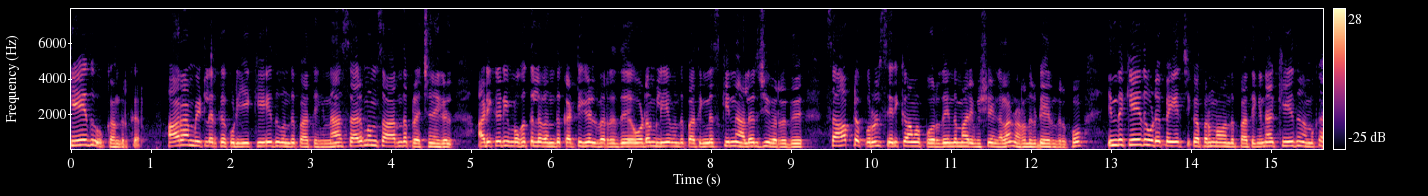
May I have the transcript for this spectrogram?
கேது உட்காந்துருக்கார் ஆறாம் வீட்டில் இருக்கக்கூடிய கேது வந்து பார்த்திங்கன்னா சருமம் சார்ந்த பிரச்சனைகள். அடிக்கடி முகத்தில் வந்து கட்டிகள் வர்றது உடம்புலேயே வந்து பார்த்திங்கன்னா ஸ்கின் அலர்ஜி வர்றது சாப்பிட்ட பொருள் செரிக்காமல் போகிறது இந்த மாதிரி விஷயங்கள்லாம் நடந்துக்கிட்டே இருந்திருக்கும். இந்த கேதுவோட பயிற்சிக்கு அப்புறமா வந்து பார்த்திங்கன்னா கேது நமக்கு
